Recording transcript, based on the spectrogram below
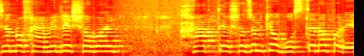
যেন ফ্যামিলির সবাই, আত্মীয় স্বজন কেউ বুঝতে না পারে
